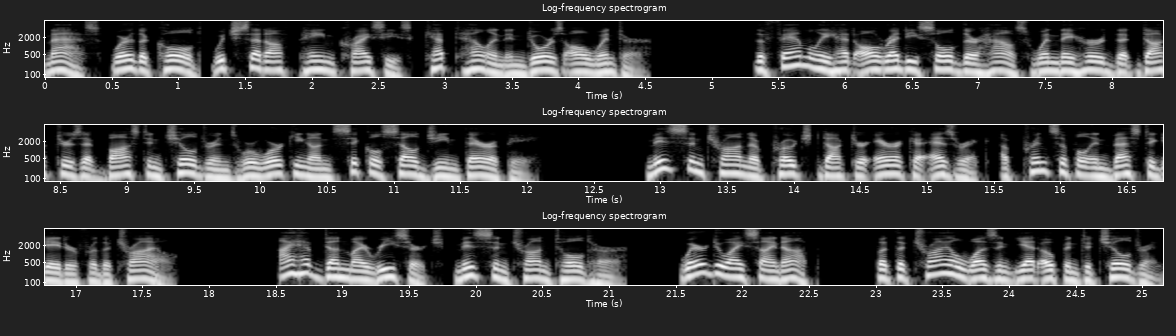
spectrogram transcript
Mass., where the cold, which set off pain crises, kept Helen indoors all winter. The family had already sold their house when they heard that doctors at Boston Children's were working on sickle cell gene therapy. Ms. Cintron approached Dr. Erica Esrick, a principal investigator for the trial. I have done my research, Ms. Cintron told her. Where do I sign up? But the trial wasn't yet open to children.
